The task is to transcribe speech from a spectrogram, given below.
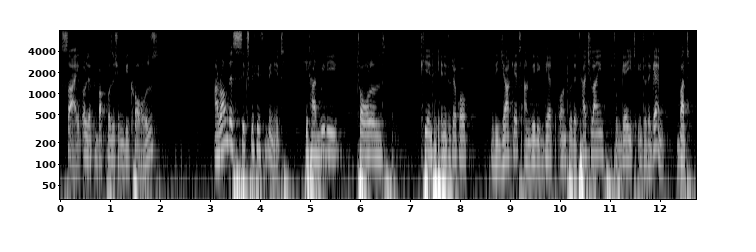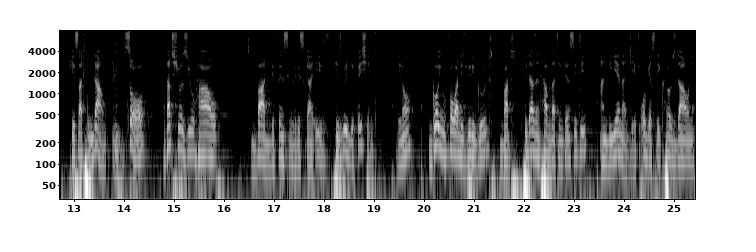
side or left back position because around the 65th minute, he had really told Kieran Tierney to take off the jacket and really get onto the touchline to get into the game. But he sat him down. so that shows you how bad defensively this guy is. He's really deficient, you know. Going forward is really good, but he doesn't have that intensity and the energy to obviously close down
